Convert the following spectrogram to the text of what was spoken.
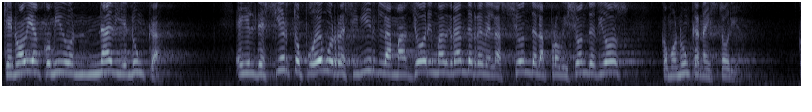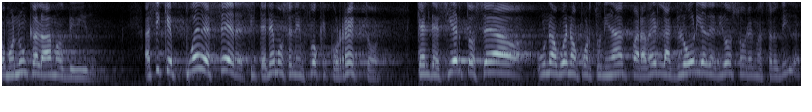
que no habían comido nadie nunca. En el desierto podemos recibir la mayor y más grande revelación de la provisión de Dios como nunca en la historia, como nunca la hemos vivido. Así que puede ser, si tenemos el enfoque correcto, que el desierto sea una buena oportunidad para ver la gloria de Dios sobre nuestras vidas,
